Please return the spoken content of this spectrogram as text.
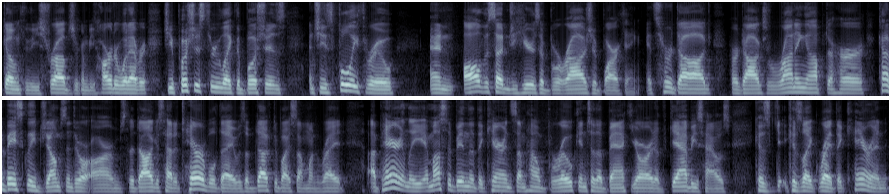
going through these shrubs are going to be hard or whatever. She pushes through like the bushes and she's fully through and all of a sudden she hears a barrage of barking. It's her dog. Her dog's running up to her, kind of basically jumps into her arms. The dog has had a terrible day, was abducted by someone, right? Apparently, it must have been that the Karen somehow broke into the backyard of Gabby's house because, because like, right, the Karen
